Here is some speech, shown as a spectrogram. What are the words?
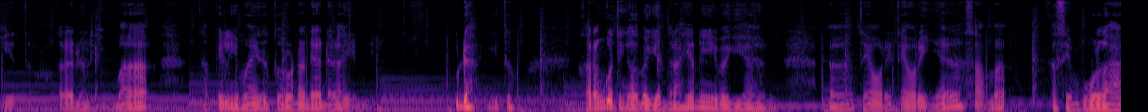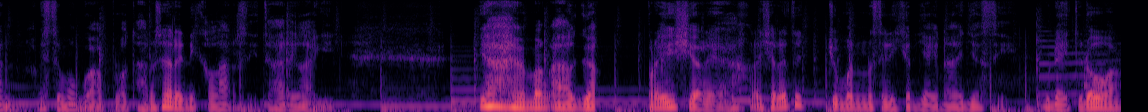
gitu. Faktornya ada lima tapi lima itu turunannya adalah ini. Udah gitu. Sekarang gue tinggal bagian terakhir nih bagian uh, teori-teorinya sama kesimpulan. Habis itu mau gue upload. Harusnya hari ini kelar sih sehari lagi. Ya memang agak pressure ya. Pressure itu cuman mesti dikerjain aja sih. Udah itu doang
